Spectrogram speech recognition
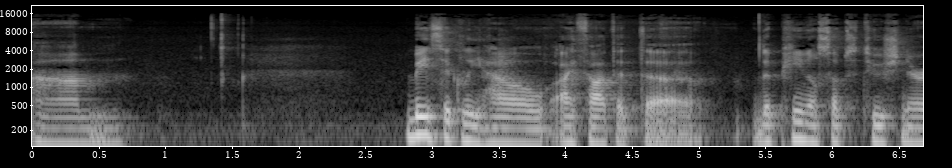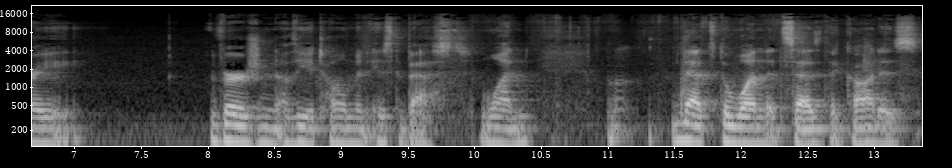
um, basically how I thought that the the penal substitutionary version of the atonement is the best one. That's the one that says that God is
